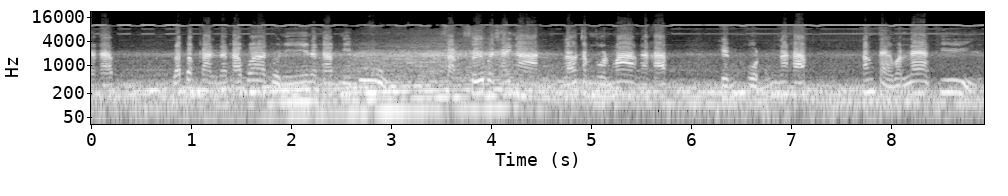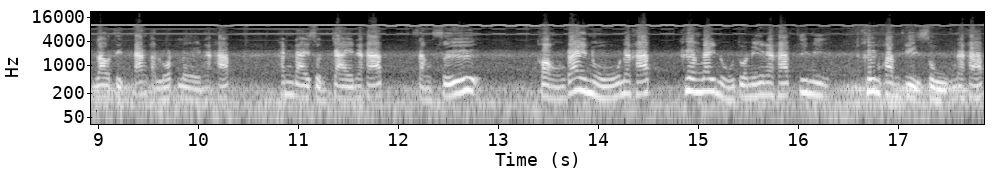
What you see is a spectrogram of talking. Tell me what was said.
นะครับรับประกันนะครับว่าตัวนี้นะครับมีผู้สั่งซื้อไปใช้งานแล้วจำนวนมากนะครับ เห็นผลนะครับ ตั้งแต่วันแรกที่เราติดตั้งกับรถเลยนะครับ ท่านใดสนใจนะครับ สั่งซื้อกล่องไล่หนูนะครับ เครื่องไล่หนูตัวนี้นะครับ ที่มีคลื่นความถี่สูงนะครับ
